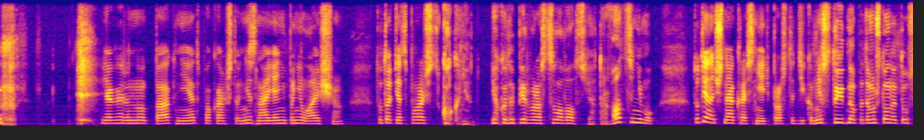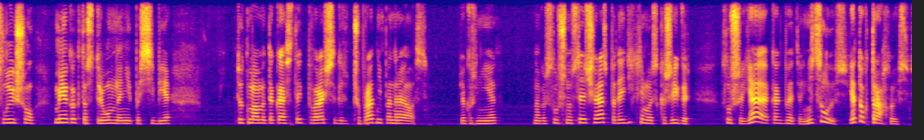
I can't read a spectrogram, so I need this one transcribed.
Я говорю, ну так, нет, пока что. Не знаю, я не поняла еще. Тут отец поворачивается, как нет? Я когда первый раз целовался, я оторваться не мог. Тут я начинаю краснеть просто дико. Мне стыдно, потому что он это услышал. Мне как-то стрёмно, не по себе. Тут мама такая стоит, поворачивается, говорит, что, правда не понравилось? Я говорю, нет. Она говорит, слушай, ну в следующий раз подойди к нему и скажи, Игорь, слушай, я как бы это, не целуюсь, я только трахаюсь.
